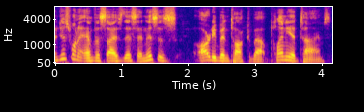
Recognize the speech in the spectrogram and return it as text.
I just want to emphasize this, and this has already been talked about plenty of times.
